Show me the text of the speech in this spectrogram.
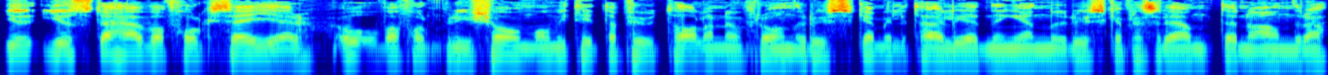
just det här vad folk säger och vad folk bryr sig om. Om vi tittar på uttalanden från ryska militärledningen, och ryska presidenten och andra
